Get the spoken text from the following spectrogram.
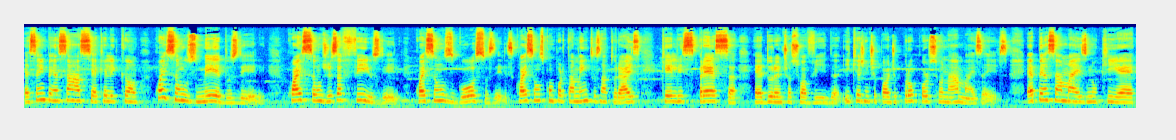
É sem pensar se aquele cão, quais são os medos dele, quais são os desafios dele, quais são os gostos deles, quais são os comportamentos naturais que ele expressa é, durante a sua vida e que a gente pode proporcionar mais a eles. É pensar mais no que é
